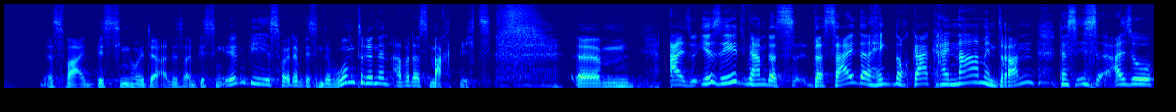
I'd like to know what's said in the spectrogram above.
Es war ein bisschen heute alles ein bisschen, irgendwie ist heute ein bisschen der Wurm drinnen, aber das macht nichts. Ähm, also ihr seht, wir haben das, das Seil, da hängt noch gar kein Namen dran. Das ist also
